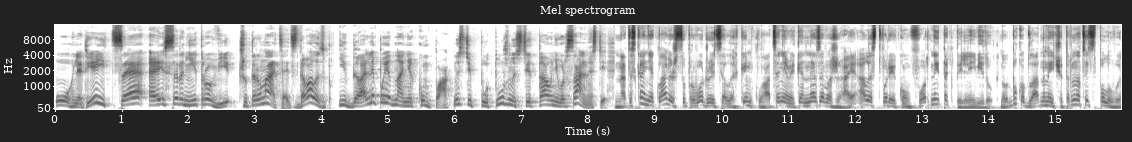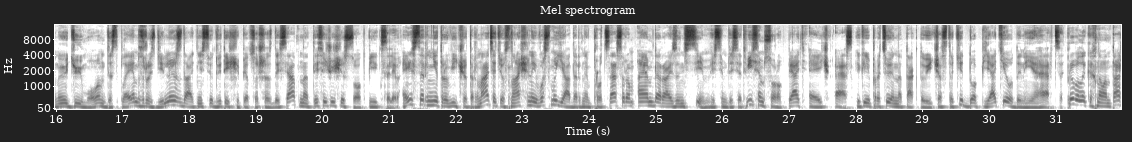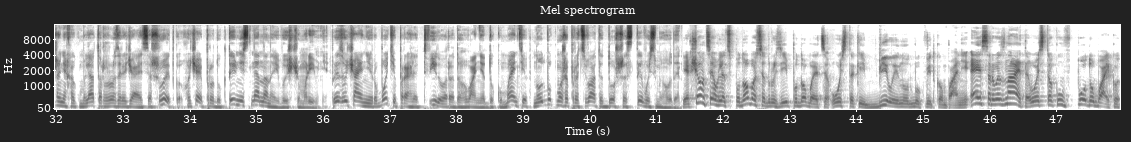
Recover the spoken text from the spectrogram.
Огляд є, і це Acer Nitro V14. Здавалось б, ідеальне поєднання компактності, потужності та універсальності. Натискання клавіш супроводжується легким клацанням, яке не заважає, але створює комфортний тактильний відгук. Ноутбук обладнаний 14,5 дюймовим дисплеєм з роздільною здатністю 2560 на 1600 пікселів. Acer Nitro V14 оснащений восьмиядерним процесором AMD Ryzen 7 8845HS, який працює на тактовій частоті до 5,1 ГГц. При великих навантаженнях акумулятор розряджається швидко, хоча й продуктивність не на найвищому рівні. При звичайній роботі перегляд відео, редагування документів, ноутбук може працювати до 6-8 годин. Якщо вам цей огляд сподобався, друзі, і подобається ось такий білий ноутбук від компанії Acer, ви знаєте, ось таку вподобайку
